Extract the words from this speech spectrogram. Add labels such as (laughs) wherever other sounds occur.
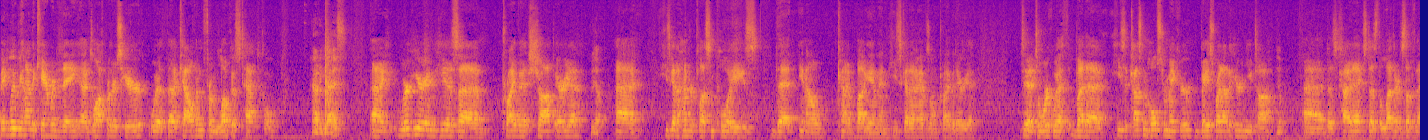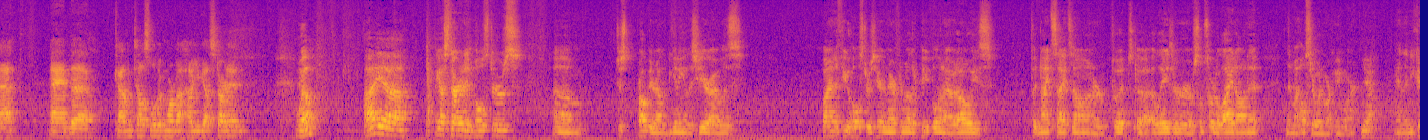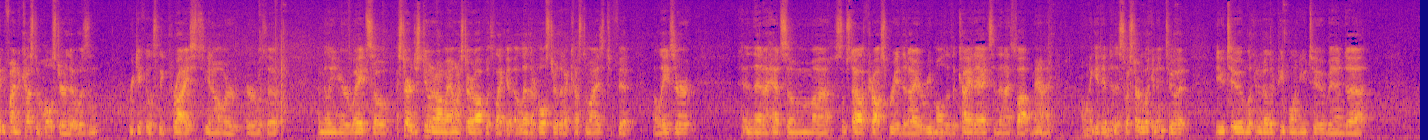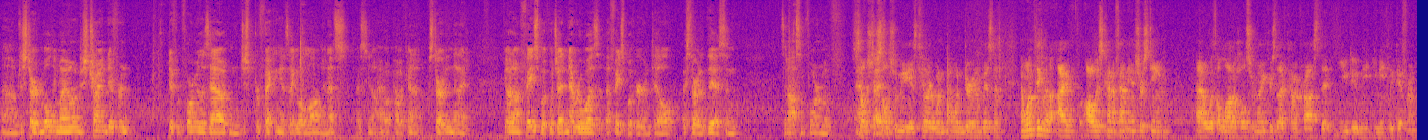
Big Lou behind the camera today. Uh, Glock Brothers here with uh, Calvin from Locust Tactical. Howdy, guys. Uh, we're here in his uh, private shop area. Yep. Uh, he's got 100 plus employees that, you know, kind of bug him, and he's got to have his own private area to, to work with. But uh, he's a custom holster maker based right out of here in Utah. Yep. Uh, does Kydex, does the leather and stuff like that. And uh, Calvin, tell us a little bit more about how you got started. Well, I uh, I got started in holsters um, just probably around the beginning of this year. I was buying a few holsters here and there from other people, and I would always put night sights on or put uh, a laser or some sort of light on it, and then my holster wouldn't work anymore. Yeah. and then you couldn't find a custom holster that wasn't ridiculously priced, you know, or, or with a, a million year weight. So I started just doing it on my own. I started off with like a, a leather holster that I customized to fit a laser. And then I had some uh, some style of crossbreed that I remolded the Kydex, and then I thought, man, I, I want to get into this. So I started looking into it, YouTube, looking at other people on YouTube, and uh, um, just started molding my own, just trying different different formulas out, and just perfecting as I go along. And that's that's you know how how it kind of started. And then I got on Facebook, which I never was a Facebooker until I started this, and it's an awesome form of Social, social media is killer when, when during a business. And one thing that I've always kind of found interesting uh, with a lot of holster makers that I've come across that you do uniquely different.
